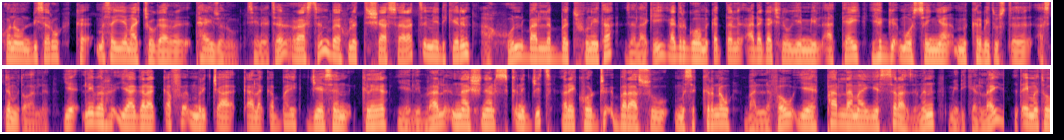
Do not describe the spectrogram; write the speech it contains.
ሆነው እንዲሰሩ ከመሰየማቸው ጋር ተያይዞ ነው። ሴናተር ራስተን በ2014 ሜዲኬርን አሁን ባለበት ሁኔታ ዘላቂ አድርጎ መቀጠል አዳጋች ነው የሚል አተያይ የሕግ መወሰኛ ምክር ቤት ውስጥ አስደምጠዋል። የሌበር የአገር አቀፍ ምርጫ ቃል አቀባይ ጄሰን ክሌር የሊበራል ናሽናልስ ቅንጅት record በራሱ ምስክር ነው። ባለፈው የፓርላማ የሥራ ዘመን ሜዲኬር ላይ 900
